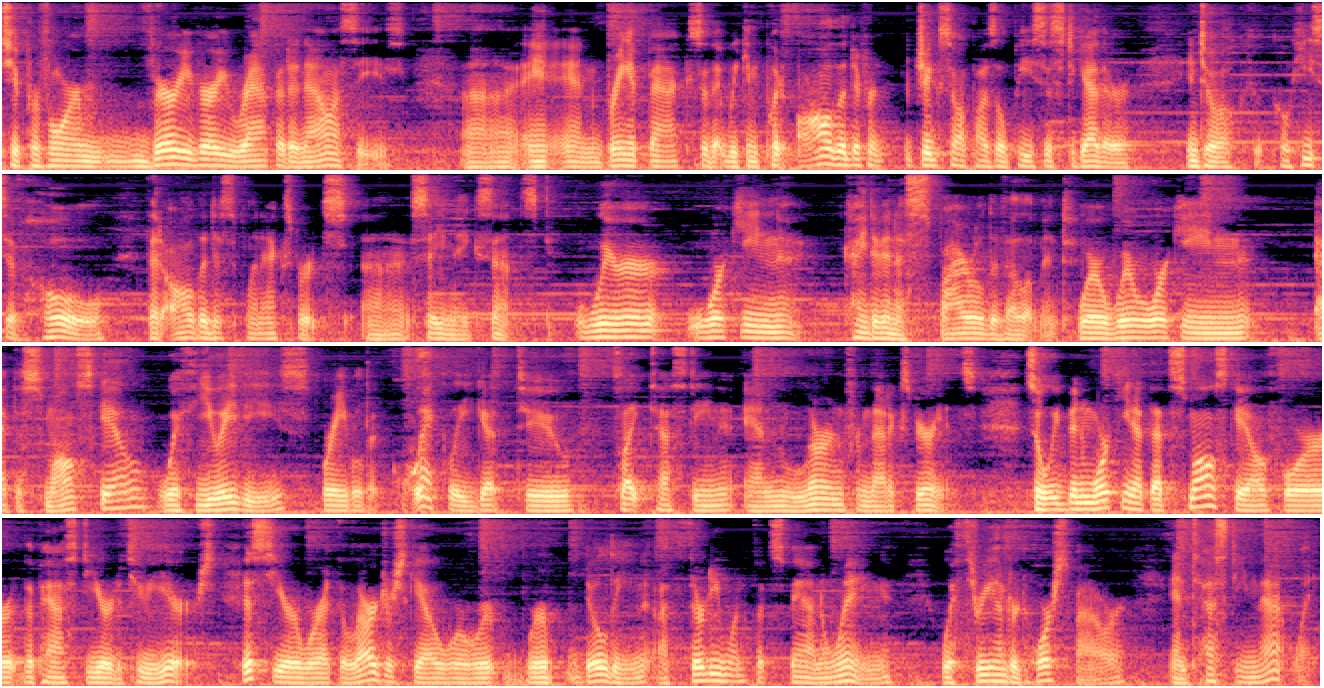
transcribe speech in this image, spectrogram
to perform very, very rapid analyses uh, and, and, bring it back so that we can put all the different jigsaw puzzle pieces together into a co cohesive whole that all the discipline experts uh, say makes sense. We're working kind of in a spiral development where we're working at the small scale with UAVs. We're able to quickly get to flight testing and learn from that experience. So we've been working at that small scale for the past year to two years. This year we're at the larger scale where we're, we're building a 31 foot span wing with 300 horsepower and testing that wing.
